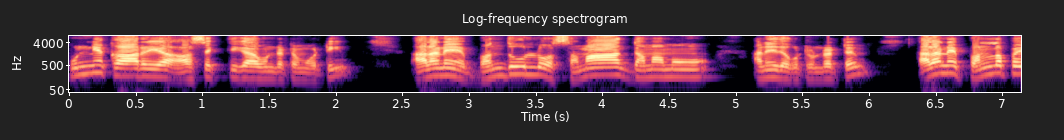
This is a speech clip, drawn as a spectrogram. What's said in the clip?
పుణ్యకార్య ఆసక్తిగా ఉండటం ఒకటి అలానే బంధువుల్లో సమాగమము అనేది ఒకటి ఉండటం అలానే పనులపై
